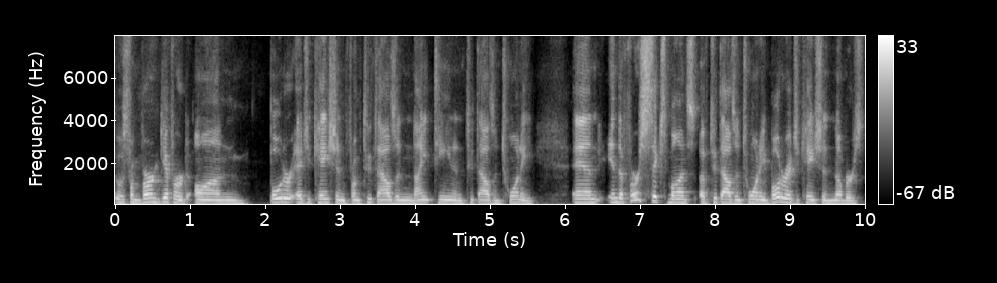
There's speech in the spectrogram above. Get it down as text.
it was from Vern Gifford on boater education from 2019 and 2020. And in the first six months of 2020, boater education numbers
